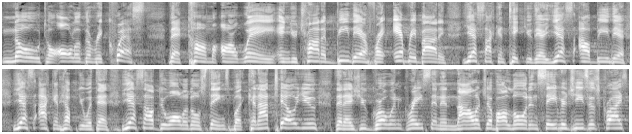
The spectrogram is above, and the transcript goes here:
no to all of the requests that come our way and you try to be there for everybody. Yes, I can take you there. Yes, I'll be there. Yes, I can help you with that. Yes, I'll do all of those things. But can I tell you that as you grow in grace and in knowledge of our Lord and Savior Jesus Christ,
